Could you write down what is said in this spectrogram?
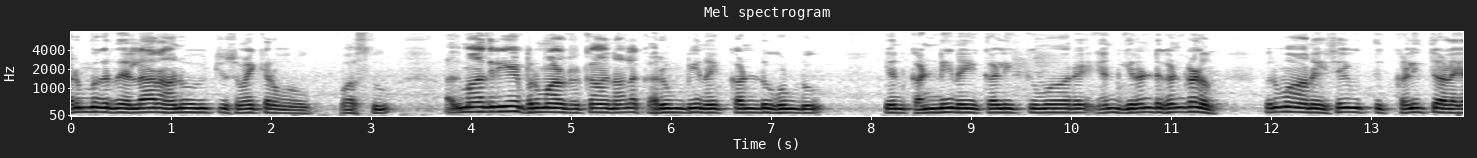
கரும்புங்கிறது எல்லாரும் அனுபவித்து சுமைக்கிற ஒரு வஸ்து. அது மாதிரியே பெருமாள் இருக்கான் அதனால் கரும்பினை கண்டு கொண்டு என் கண்ணினை கழிக்குமாறு என் இரண்டு கண்களும் பெருமானை சேவித்து கழித்து அடை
